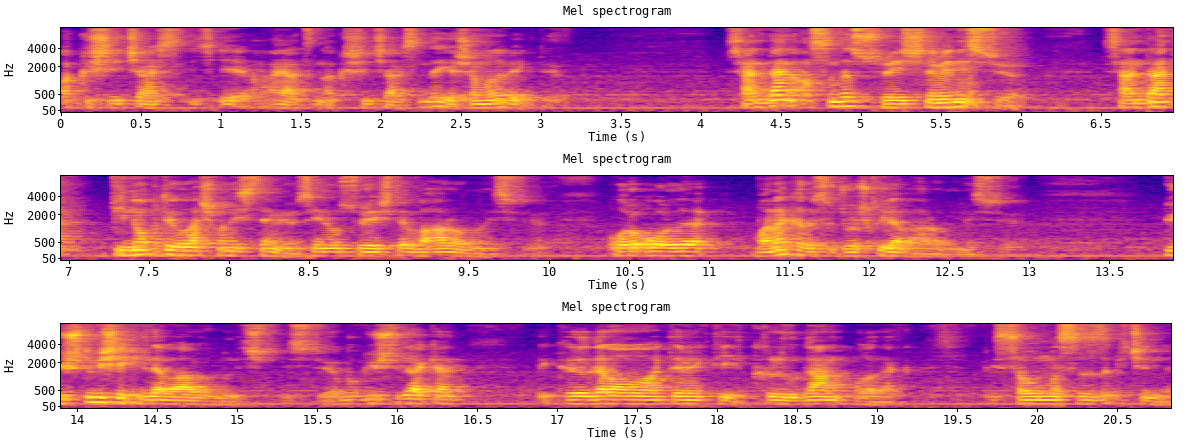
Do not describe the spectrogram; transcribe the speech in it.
akışı içerisinde, hayatın akışı içerisinde yaşamanı bekliyor. Senden aslında süreçlemeni istiyor. Senden bir noktaya ulaşmanı istemiyor. Senin o süreçte var olmanı istiyor. Or orada bana kalırsa coşkuyla var olmanı istiyor. Güçlü bir şekilde var olmanı istiyor. Bu güçlü derken kırılgan olmamak demek değil. Kırılgan olarak bir savunmasızlık içinde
